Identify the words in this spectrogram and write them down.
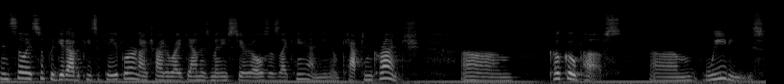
And so I simply get out a piece of paper and I try to write down as many cereals as I can. You know, Captain Crunch, um, Cocoa Puffs, um, Wheaties,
